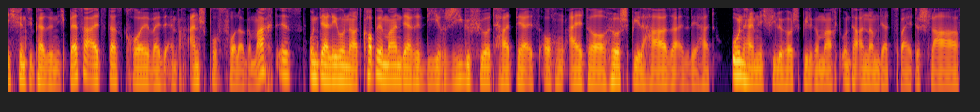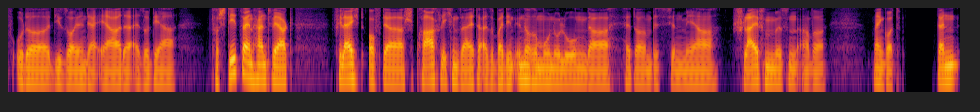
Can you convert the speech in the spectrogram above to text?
Ich finde sie persönlich besser als das Kroll, weil sie einfach anspruchsvoller gemacht ist. Und der Leonard Koppelmann, der die Regie geführt hat, der ist auch ein alter Hörspielhase. Also der hat unheimlich viele Hörspiele gemacht, unter anderem Der zweite Schlaf oder Die Säulen der Erde. Also der versteht sein Handwerk. Vielleicht auf der sprachlichen Seite, also bei den inneren Monologen, da hätte er ein bisschen mehr schleifen müssen, aber mein Gott, dann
